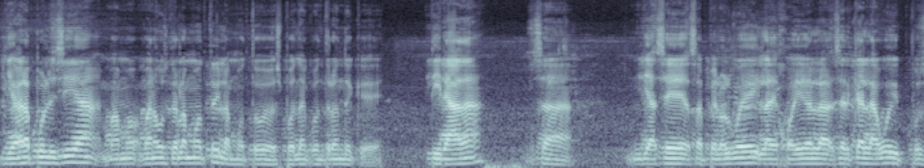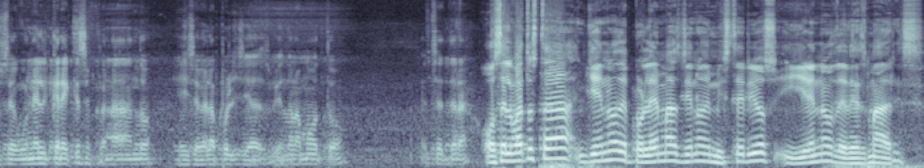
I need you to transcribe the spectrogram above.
llega la policía, vamos, van a buscar la moto y la moto después la encuentran de que tirada, o sea, ya se, se peló el güey, la dejó ahí cerca del agua y pues según él cree que se fue nadando y se ve la policía subiendo la moto, etcétera. O sea, el vato está lleno de problemas, lleno de misterios y lleno de desmadres.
